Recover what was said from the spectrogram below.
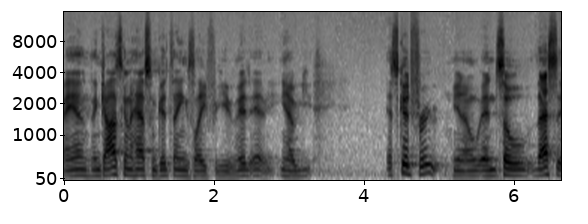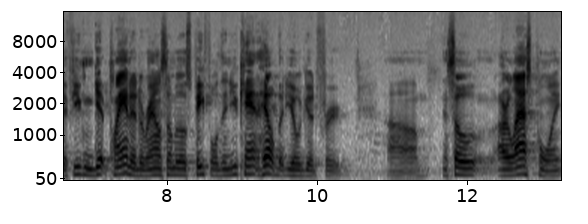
man, then God's going to have some good things laid for you. It, it, you know, it's good fruit, you know. And so that's if you can get planted around some of those people, then you can't help but yield good fruit. Um, and so our last point,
